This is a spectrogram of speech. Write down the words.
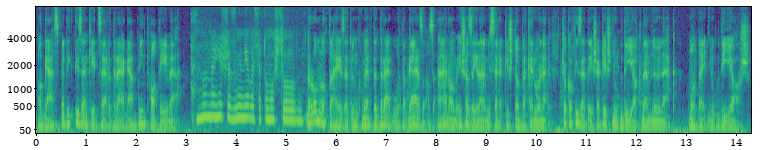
a gáz pedig 12-szer drágább, mint 6 éve. Romlott a helyzetünk, mert drágult a gáz, az áram és az élelmiszerek is többe kerülnek, csak a fizetések és nyugdíjak nem nőnek, mondta egy nyugdíjas.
